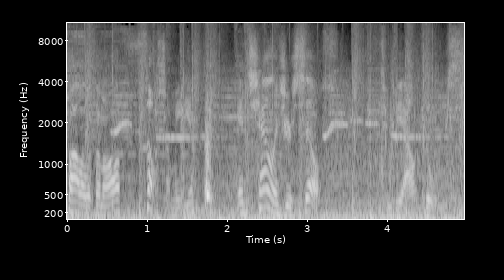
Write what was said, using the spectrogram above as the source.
Follow us on all social media. And challenge yourself to the outdoors.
